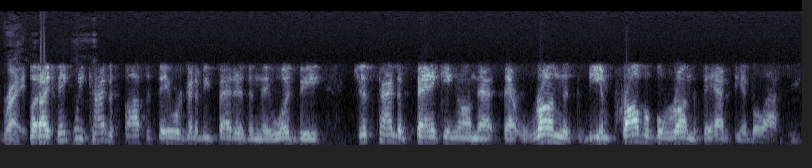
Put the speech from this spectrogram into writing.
Right. But I think we kind of thought that they were going to be better than they would be just kind of banking on that that run that the improbable run that they had at the end of last season.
